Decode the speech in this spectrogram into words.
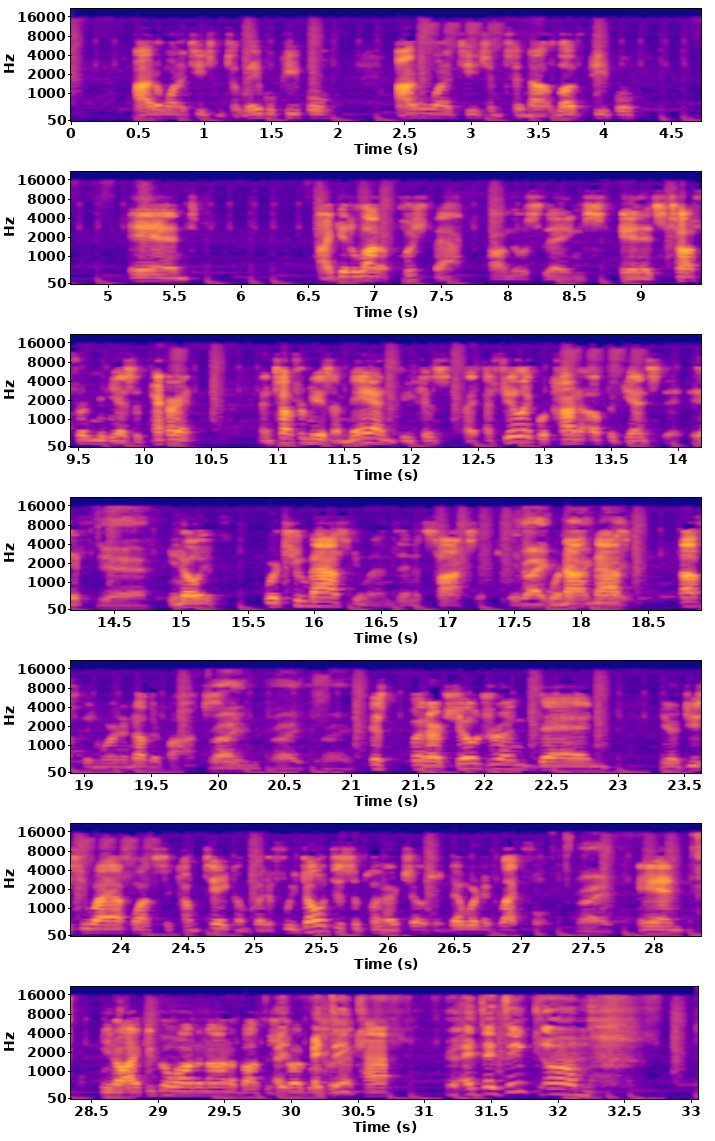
I don't want to teach them to label people. I don't want to teach them to not love people. And i get a lot of pushback on those things and it's tough for me as a parent and tough for me as a man because I, I feel like we're kind of up against it. If yeah, you know, if we're too masculine, then it's toxic. If Right, we're not right, masculine enough, then we're in another box. right, And right, right. discipline our children, then you know DCYF wants to come take them. But if we don't discipline our children, then we're neglectful. Right. And you know, I could go on and on about the I- I struggles that I've had. I, I think um,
